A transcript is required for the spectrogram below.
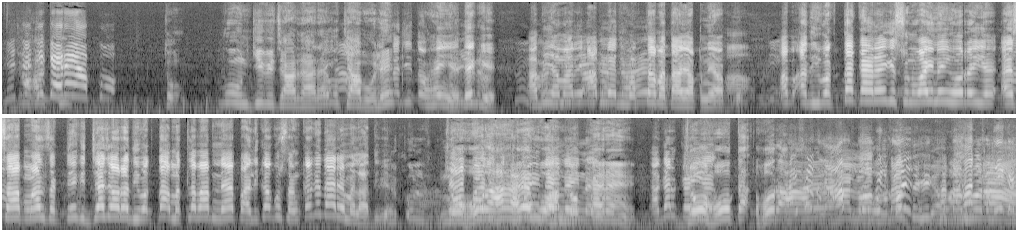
नेताजी कह रहे हैं आपको। तो वो उनकी विचारधारा है वो क्या बोले? जी तो है ही है। देखिए अभी हमारे आपने अधिवक्ता बताया अपने आप को। अब अधिवक्ता कह रहे हैं कि सुनवाई नहीं हो रही है। ऐसा आप मान सकते हैं कि जज और अधिवक्ता मतलब आप न्यायपालिका को शंका के दायरे में ला दिए। बिल्कुल जो हो रहा है वो हम लोग कह रहे हैं। अगर जो हो हो रहा है। तो ही हो है।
